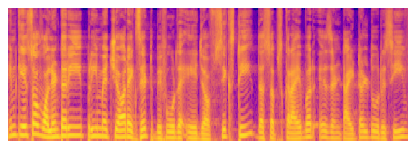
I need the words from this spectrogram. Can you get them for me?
in case of voluntary premature exit before the age of sixty the subscriber is entitle to receive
